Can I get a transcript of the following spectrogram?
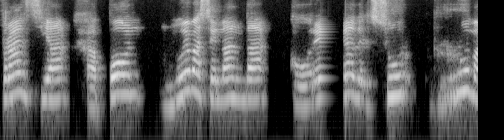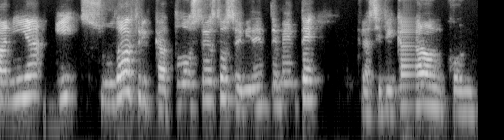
Francia, Japón, Nueva Zelanda, Corea del Sur, Rumanía y Sudáfrica. Todos estos, evidentemente, clasificaron con,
